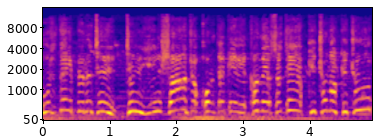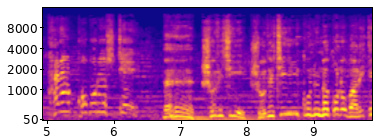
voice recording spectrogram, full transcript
বুঝতেই পেরেছি যে ঈশা যখন থেকে এখানে এসেছে, কিছু না কিছু খারাপ খবর আসছে। হ্যাঁ শুনেছি শুনেছি কোনো না কোনো বাড়িতে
